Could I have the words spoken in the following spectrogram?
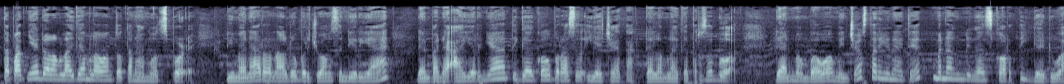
Tepatnya dalam laga melawan Tottenham Hotspur, di mana Ronaldo berjuang sendirian dan pada akhirnya tiga gol berhasil ia cetak dalam laga tersebut dan membawa Manchester United menang dengan skor 3-2.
